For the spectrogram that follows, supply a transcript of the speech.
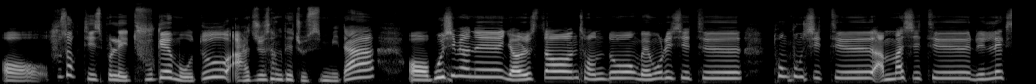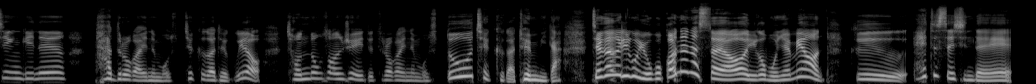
어 후석 디스플레이 두 개 모두 아주 상태 좋습니다. 어 보시면은 열선, 전동, 메모리 시트, 통풍 시트, 안마 시트, 릴렉싱 기능 다 들어가 있는 모습 체크가 되고요. 전동 선쉐이드 들어가 있는 모습도 체크가 됩니다. 제가 그리고 요거 꺼내 놨어요. 이거 뭐냐면 그 헤드셋인데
